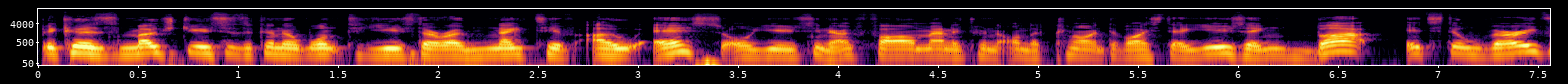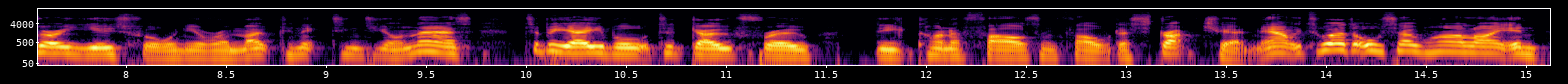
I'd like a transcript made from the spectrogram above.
because most users are going to want to use their own native OS or use, you know, file management on the client device they're using, but it's still very, very useful when you're remote connecting to your NAS to be able to go through the kind of files and folder structure. Now, it's worth also highlighting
